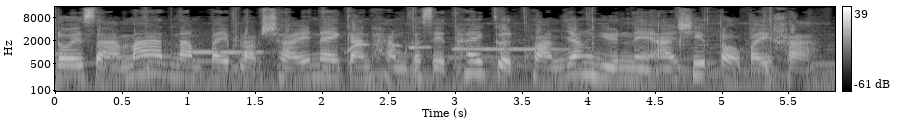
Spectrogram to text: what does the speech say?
โดยสามารถนำไปปรับใช้ในการทำเกษตรให้เกิดความยั่งยืนในอาชีพต่อไปค่ะค่ะ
